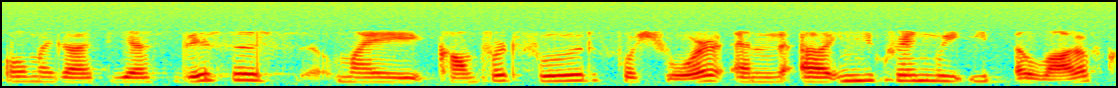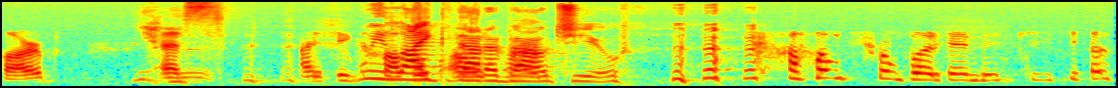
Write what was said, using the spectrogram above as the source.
Oh my God, yes, this is my comfort food for sure. And uh, in Ukraine, we eat a lot of carbs. Yes. And I think we like that about you come from vareniki. Yes,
